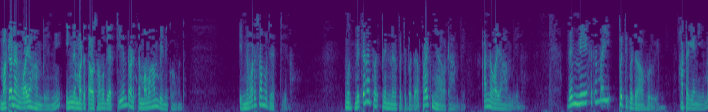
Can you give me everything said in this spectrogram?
මට නම් වය හම්බෙන්නේ ඉන්න මට තව සමුදයක් තියෙනවා නැත්නම් මම හම්බෙන්නේ කොහොමද? ඉන්න මට සමුදයක් තියෙනවා. මුත් මෙතන පෙන්වන ප්‍රතිපදා ප්‍රඥාවට හම්බෙන්නේ. අන්න වය හම්බෙනවා. දැන් මේක තමයි ප්‍රතිපදාව හුරු වෙන්නේ. හට ගැනීම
